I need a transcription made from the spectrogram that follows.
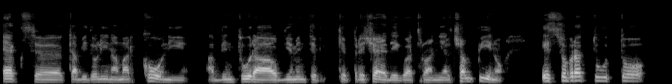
ex Capitolina Marconi, avventura ovviamente che precede i quattro anni al Ciampino, e soprattutto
